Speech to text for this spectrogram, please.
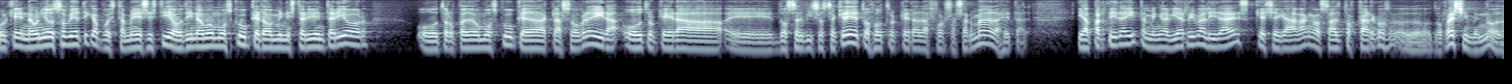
Porque na Unión Soviética pois, tamén existía o Dinamo Moscú, que era o Ministerio do Interior, o Torpedo Moscú, que era a clase obreira, outro que era eh, dos servizos secretos, outro que era das Forzas Armadas e tal. E a partir de aí tamén había rivalidades que chegaban aos altos cargos do, do réximen no,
